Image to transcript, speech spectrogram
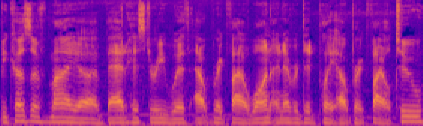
because of my uh, bad history with Outbreak File 1, I never did play Outbreak File 2,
